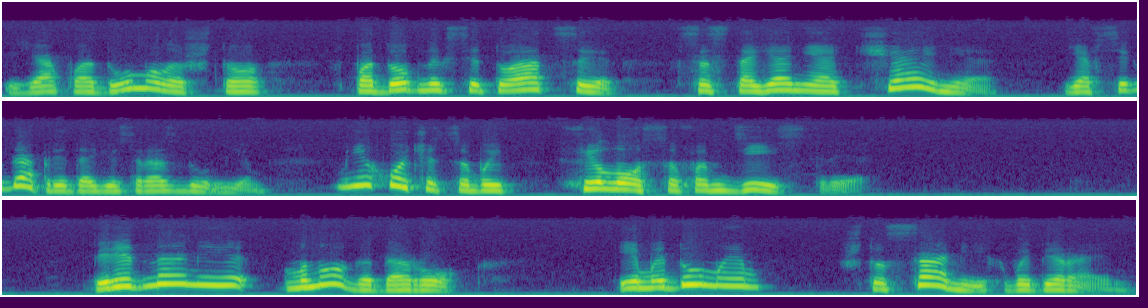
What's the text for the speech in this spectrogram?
Я подумала, что в подобных ситуациях в состоянии отчаяния я всегда предаюсь раздумьям. Мне хочется быть философом действия. Перед нами много дорог, и мы думаем, что сами их выбираем.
